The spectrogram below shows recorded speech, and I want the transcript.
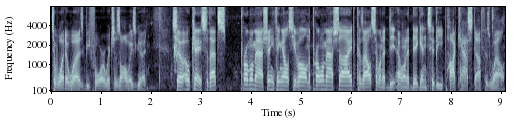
to what it was before, which is always good. So okay, so that's promo mash. Anything else Yuval on the promo mash side? Because I also want to I want to dig into the podcast stuff as well.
